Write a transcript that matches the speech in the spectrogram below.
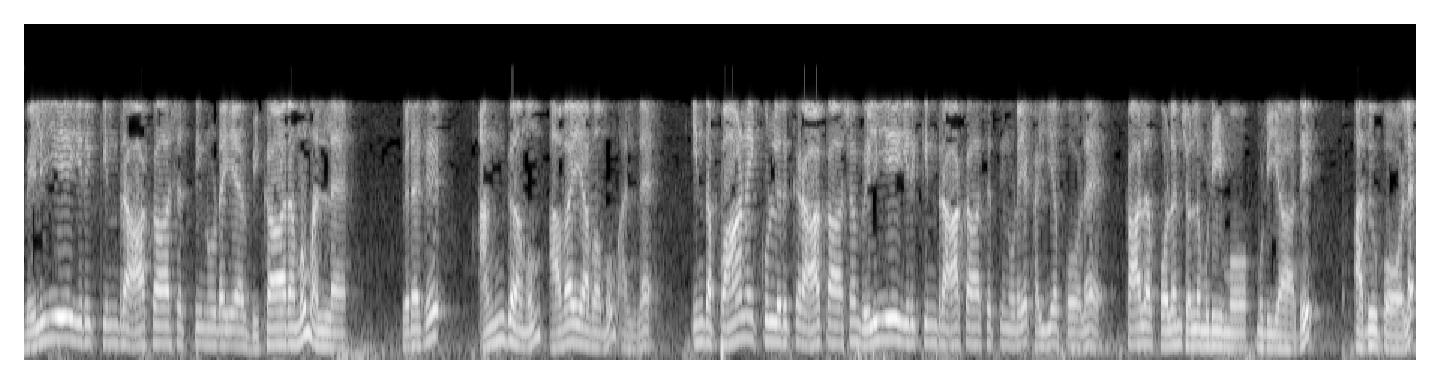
வெளியே இருக்கின்ற ஆகாசத்தினுடைய விகாரமும் அல்ல. பிறகு அங்கமும் அவயவமும் அல்ல. இந்த பானைக்குள் இருக்கிற ஆகாசம் வெளியே இருக்கின்ற ஆகாசத்தினுடைய கைய போல கால போலன்னு சொல்ல முடியுமோ? முடியாது. அதுபோல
